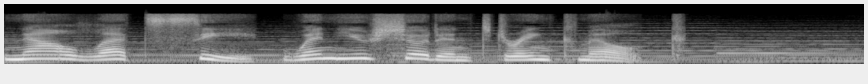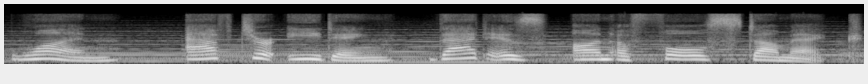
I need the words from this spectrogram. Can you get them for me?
Now let's see when you shouldn't drink milk. 1. After eating, that is, on a full stomach.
